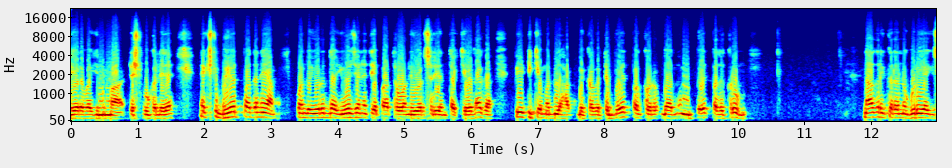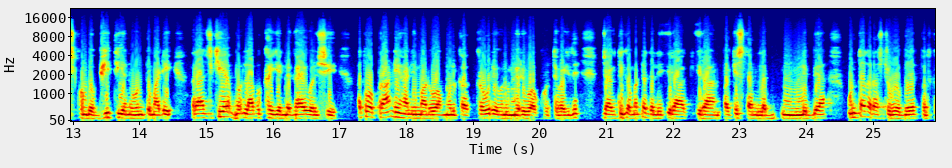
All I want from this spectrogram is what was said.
ನೇರವಾಗಿ ನಿಮ್ಮ ಟೆಕ್ಸ್ಟ್ ಬುಕ್ ಅಲ್ಲಿ ಇದೆ ನೆಕ್ಸ್ಟ್ ಭಯೋತ್ಪಾದನೆಯ ಒಂದು ವಿರುದ್ಧ ಯುವಜನತೆಯ ಪಾತ್ರವನ್ನು ವಿವರಿಸಲಿ ಅಂತ ಕೇಳಿದಾಗ ಪೀಠಿಕೆ ಮೊದಲು ಹಾಕ್ಬೇಕಾಗುತ್ತೆ. ಭಯೋತ್ಪಾದಕರು ಭಯೋತ್ಪಾದಕರು ನಾಗರಿಕರನ್ನು ಗುರಿಯಾಗಿಸಿಕೊಂಡು ಭೀತಿಯನ್ನು ಉಂಟು ಮಾಡಿ ರಾಜಕೀಯ ಲಾಭ ಲಾಭಕ್ಕಾಗಿ ಗಾಯಗೊಳಿಸಿ ಅಥವಾ ಪ್ರಾಣಿ ಹಾನಿ ಮಾಡುವ ಮೂಲಕ ಕ್ರೌರ್ಯವನ್ನು ಮೆರೆಯುವ ಕೃತ್ಯವಾಗಿದೆ. ಜಾಗತಿಕ ಮಟ್ಟದಲ್ಲಿ ಇರಾಕ್, ಇರಾನ್, ಪಾಕಿಸ್ತಾನ ಲಿಬ್ಯಾ ಮುಂತಾದ ರಾಷ್ಟ್ರಗಳು ಭಯೋತ್ಪಾದಕ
